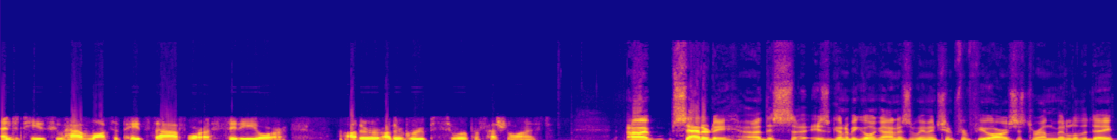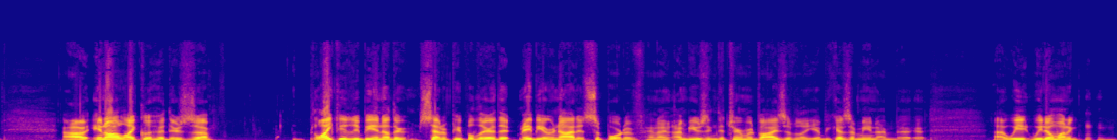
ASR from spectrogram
entities who have lots of paid staff, or a city, or other other groups who are professionalized. Uh, Saturday, uh, this uh, is going to be going on, as we mentioned, for a few hours, just around the middle of the day. Uh, in all likelihood, there's uh, likely to be another set of people there that maybe are not as supportive, and I, am using the term advisedly because I mean uh, we we don't want to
